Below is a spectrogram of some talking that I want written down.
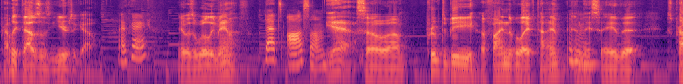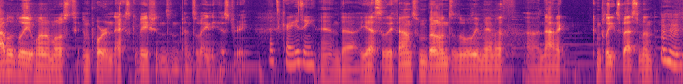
probably thousands of years ago. Okay. It was a woolly mammoth. That's awesome. Yeah, so um, proved to be a find of a lifetime, and they say that was probably one of the most important excavations in Pennsylvania history. That's crazy. And uh, yeah, so they found some bones of the woolly mammoth. Uh, not a complete specimen,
